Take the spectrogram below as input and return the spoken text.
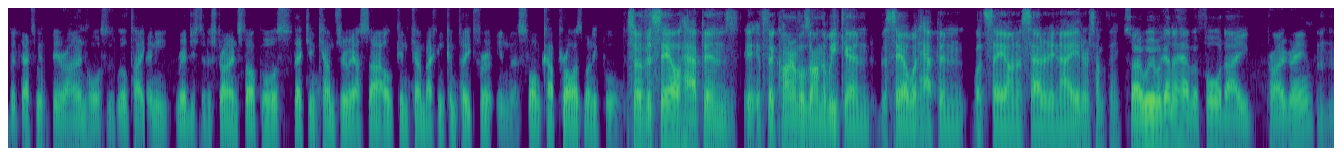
but that's with their own horses. We'll take any registered Australian stock horse that can come through our sale can come back and compete for in the Swan Cup prize money pool. So the sale happens if the carnival's on the weekend. The sale would happen, let's say, on a Saturday night or something. So we were going to have a four-day program. Mm-hmm.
